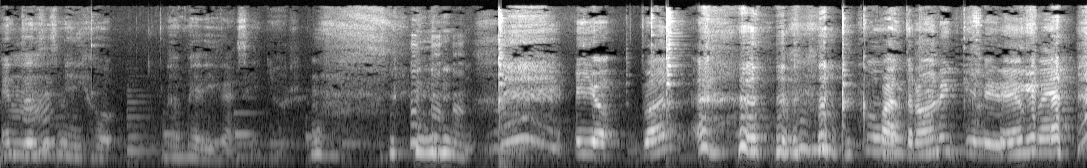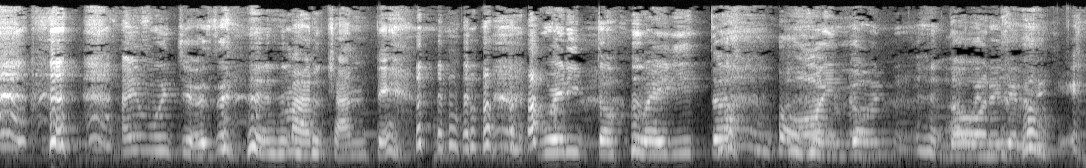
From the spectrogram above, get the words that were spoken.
Entonces me dijo, no me digas señor. y yo, ¿pan? ¿Cómo Patrón, que le diga? Hay muchos. Marchante. Güerito. Güerito. Ay, no. Don. Ah, Don. bueno, ya lo dije.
